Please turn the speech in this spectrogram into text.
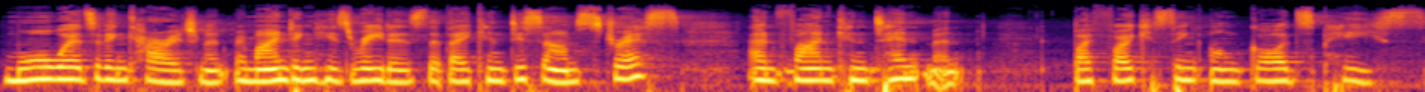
more words of encouragement, reminding his readers that they can disarm stress and find contentment by focusing on God's peace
